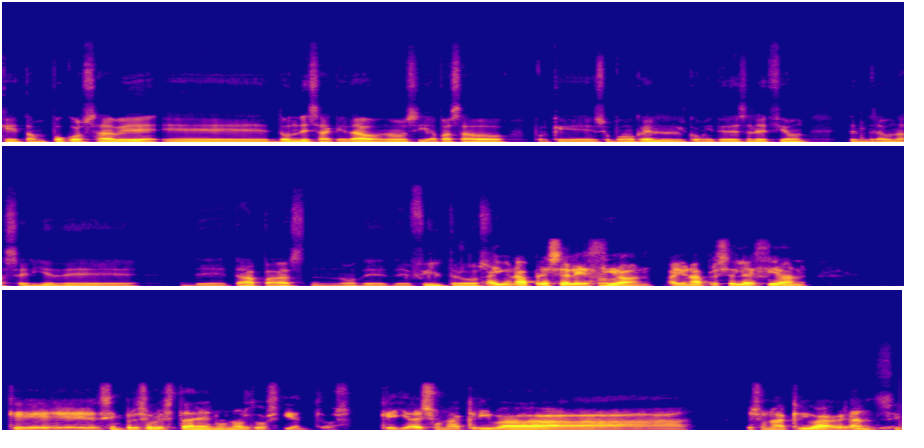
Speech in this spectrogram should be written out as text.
que tampoco sabe eh, dónde se ha quedado, ¿no? Si ha pasado, porque supongo que el comité de selección tendrá una serie de, etapas, ¿no? De, filtros. Hay una preselección, hay una preselección que siempre suele estar en unos 200, que ya es una criba es una criba grande. Sí,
